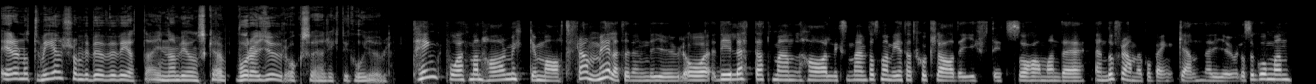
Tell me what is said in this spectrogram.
Är det något mer som vi behöver veta innan vi önskar våra djur också en riktigt god jul? Tänk på att man har mycket mat framme hela tiden under jul och det är lätt att man har, liksom, även fast man vet att choklad är giftigt så har man det ändå framme på bänken när det är jul och så går man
